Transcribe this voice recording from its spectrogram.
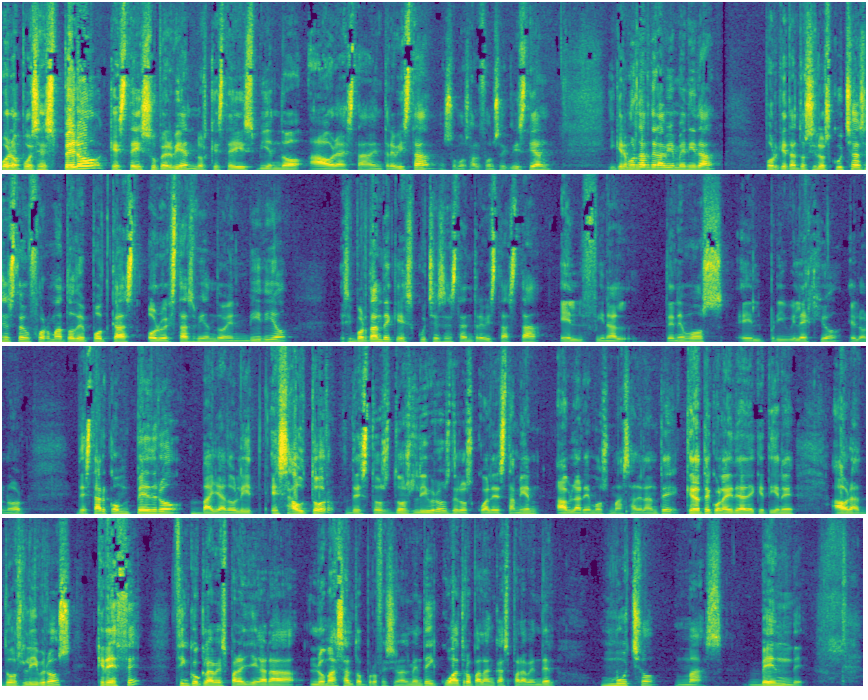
Bueno, pues espero que estéis súper bien, los que estéis viendo ahora esta entrevista. Somos Alfonso y Cristian. Y queremos darte la bienvenida porque tanto si lo escuchas esto en formato de podcast o lo estás viendo en vídeo, es importante que escuches esta entrevista hasta el final. Tenemos el privilegio, el honor de estar con Pedro Valladolid. Es autor de estos dos libros, de los cuales también hablaremos más adelante. Quédate con la idea de que tiene ahora dos libros, Crece, cinco claves para llegar a lo más alto profesionalmente y cuatro palancas para vender mucho más. Vende.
